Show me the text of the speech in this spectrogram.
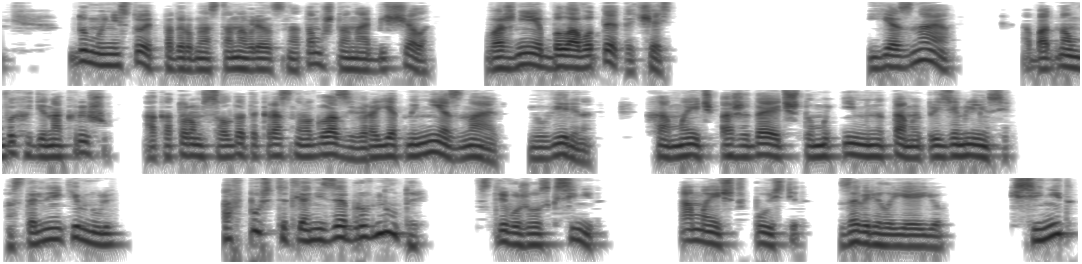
думаю, не стоит подробно останавливаться на том, что она обещала. Важнее была вот эта часть. Я знаю об одном выходе на крышу, о котором солдаты Красного Глаза, вероятно, не знают, и уверена. Хамейдж ожидает, что мы именно там и приземлимся. Остальные кивнули. — А впустят ли они зебру внутрь? — встревожилась Ксенит. — Хамейдж впустит, — заверила я ее. Ксенит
